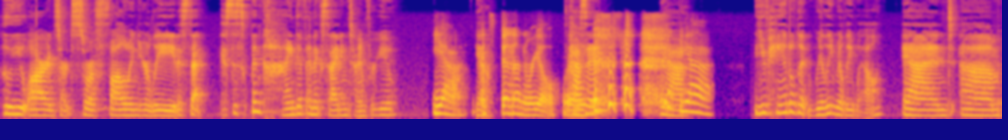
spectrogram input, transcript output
who you are and start sort of following your lead. Is that has this been kind of an exciting time for you? Yeah, yeah. it's been unreal. Really. Has it? yeah. Yeah. You've handled it really, really well. And um,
